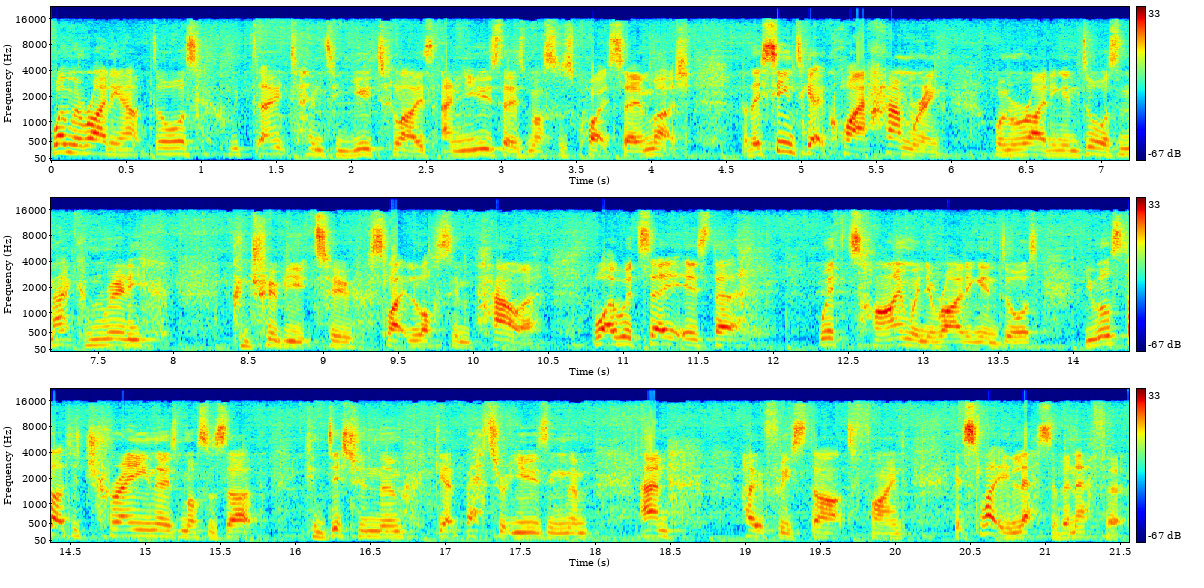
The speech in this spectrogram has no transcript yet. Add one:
when we're riding outdoors, we don't tend to utilize and use those muscles quite so much, but they seem to get quite hammering when we're riding indoors, and that can really contribute to slight loss in power. What I would say is that with time when you're riding indoors, you will start to train those muscles up, condition them, get better at using them, and hopefully start to find it's slightly less of an effort.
